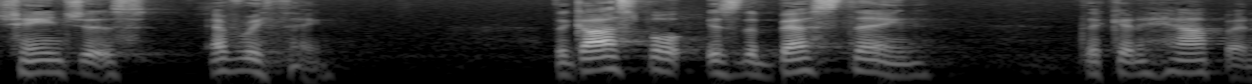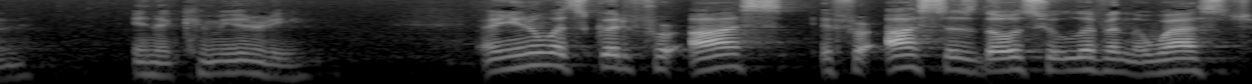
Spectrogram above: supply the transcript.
changes everything. The gospel is the best thing that can happen in a community. And you know what's good for us? For us as those who live in the West,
